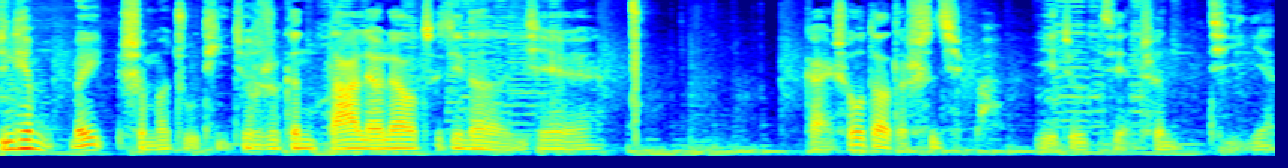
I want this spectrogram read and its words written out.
今天没什么主题，就是跟大家聊聊最近的一些感受到的事情吧，也就简称体验。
